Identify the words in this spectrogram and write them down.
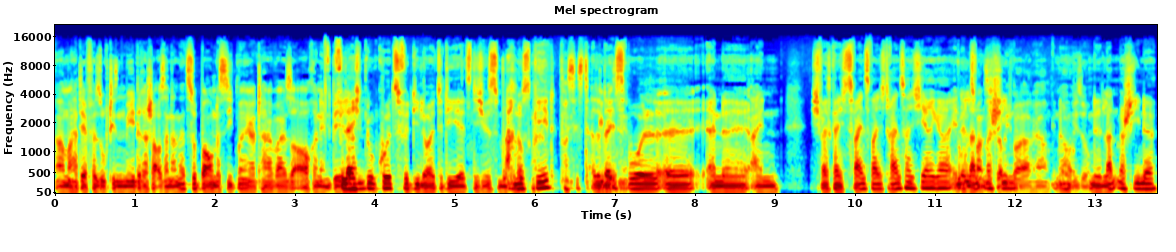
Man hat ja versucht, diesen Mähdrescher auseinanderzubauen. Das sieht man ja teilweise auch in den Bildern. Vielleicht nur kurz für die Leute, die jetzt nicht wissen, worum Ach, es geht. was ist da Also da ist wohl äh, eine, ein, ich weiß gar nicht, 22, 23-Jähriger in der 25, Landmaschine, war ja. genau, so. in eine Landmaschine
